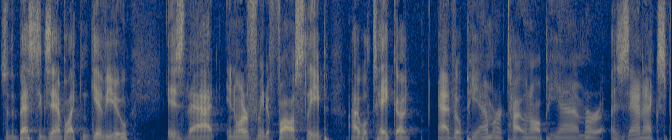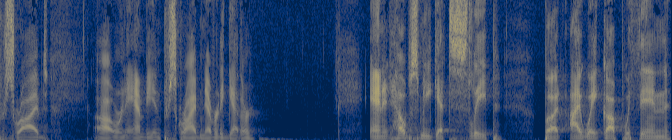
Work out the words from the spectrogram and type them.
So, the best example I can give you is that in order for me to fall asleep, I will take a Advil PM or a Tylenol PM or a Xanax prescribed uh, or an Ambien prescribed, never together. And it helps me get to sleep, but I wake up within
